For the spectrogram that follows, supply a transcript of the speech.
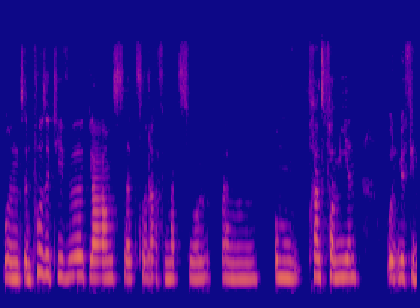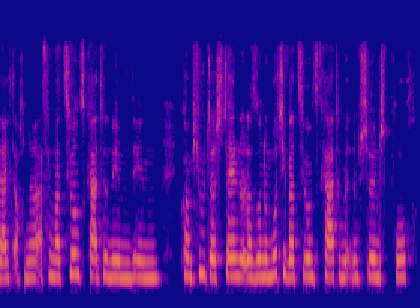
und in positive Glaubenssätze und Affirmationen ähm, umtransformieren und mir vielleicht auch eine Affirmationskarte neben den Computer stellen oder so eine Motivationskarte mit einem schönen Spruch,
